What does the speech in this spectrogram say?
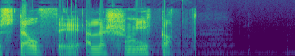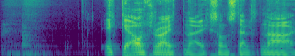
stealthy eller snikete? Ikke outright, nei. Ikke sånn stealth. Nei,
